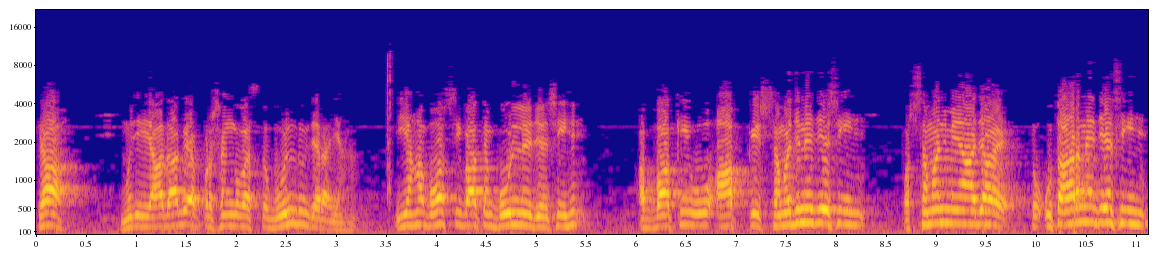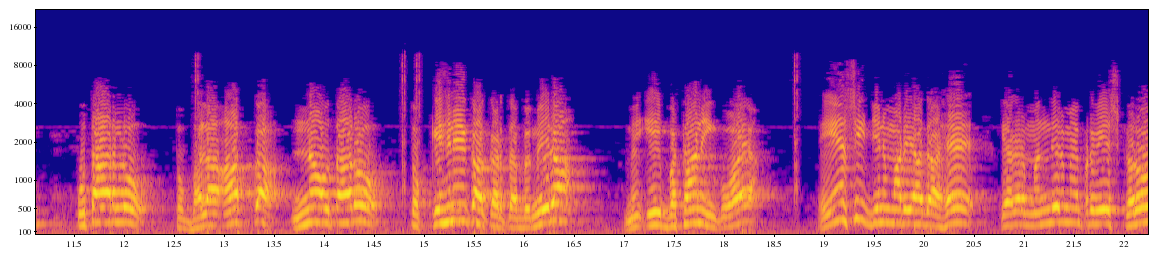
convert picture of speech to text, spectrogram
क्या? मुझे याद आ गया प्रसंग वस्तु बोल दू जरा यहाँ। यहाँ बहुत सी बातें बोलने जैसी हैं, अब बाकी वो आपके समझने जैसी हैं, और समझ में आ जाए तो उतारने जैसी हैं। उतार लो तो भला आपका, न उतारो तो कहने का कर्तव्य मेरा। मैं ये बताने को आया। ऐसी जिन मर्यादा है कि अगर मंदिर में प्रवेश करो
